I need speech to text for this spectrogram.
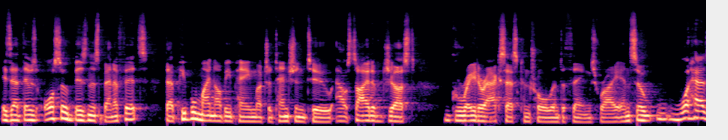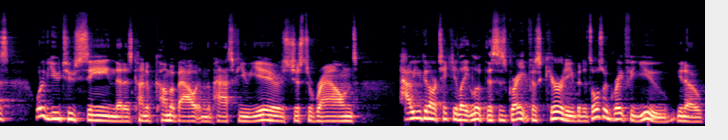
is that there's also business benefits that people might not be paying much attention to outside of just greater access control into things, right? And so what has what have you two seen that has kind of come about in the past few years just around how you could articulate, look, this is great for security, but it's also great for you, you know,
